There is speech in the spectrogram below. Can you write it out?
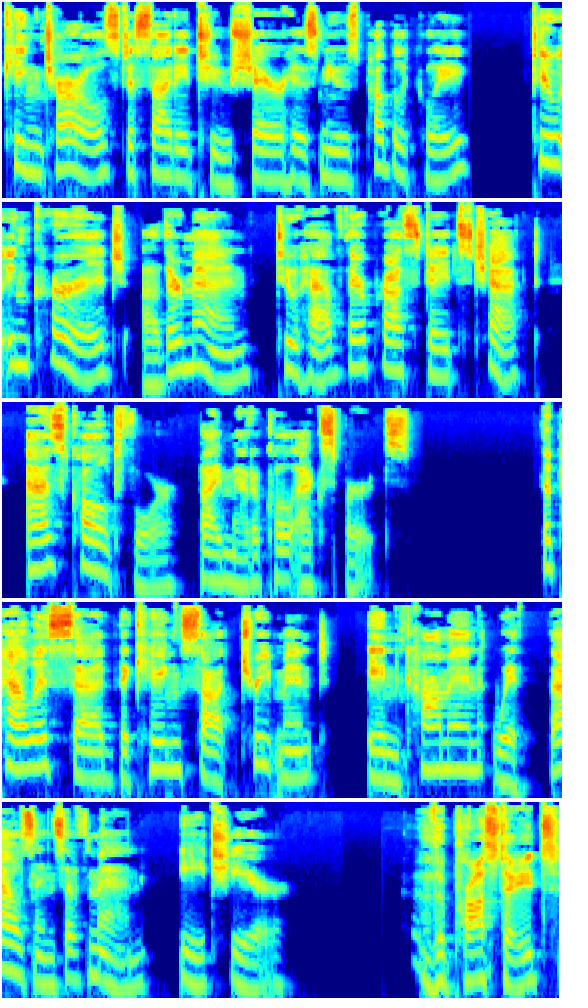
King Charles decided to share his news publicly to encourage other men to have their prostates checked as called for by medical experts. The palace said the king sought treatment in common with thousands of men each year. The prostate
